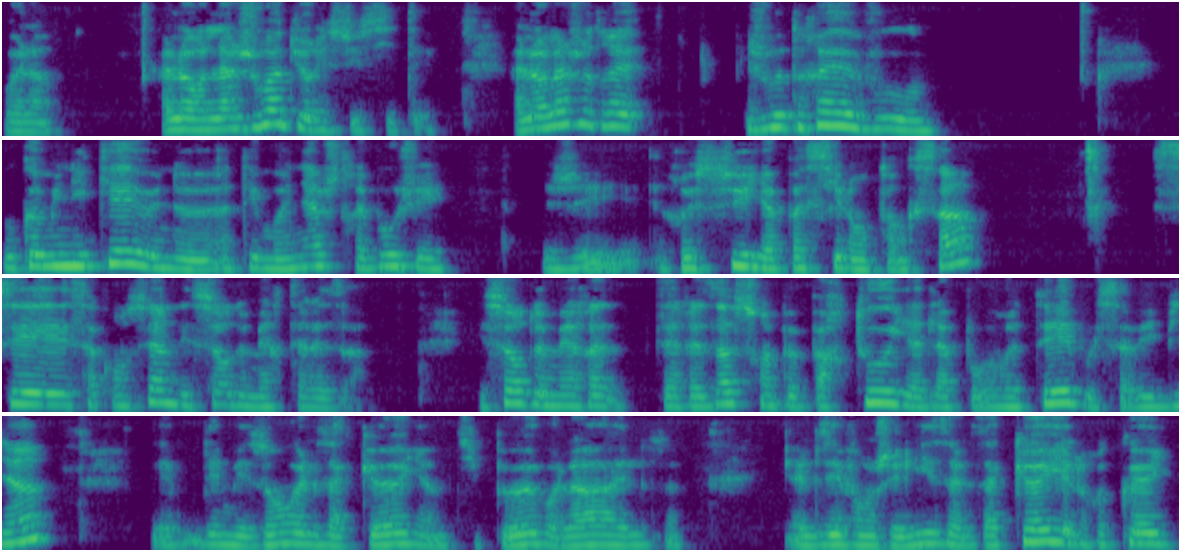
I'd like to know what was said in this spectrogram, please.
Voilà. Alors, la joie du ressuscité. Alors là, je voudrais, vous, communiquer un témoignage très beau. J'ai reçu il n'y a pas si longtemps que ça. Ça concerne les sœurs de Mère Teresa. Les sœurs de Mère Teresa sont un peu partout, il y a de la pauvreté, vous le savez bien, des maisons où elles accueillent un petit peu, voilà, elles, évangélisent, elles accueillent, elles recueillent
